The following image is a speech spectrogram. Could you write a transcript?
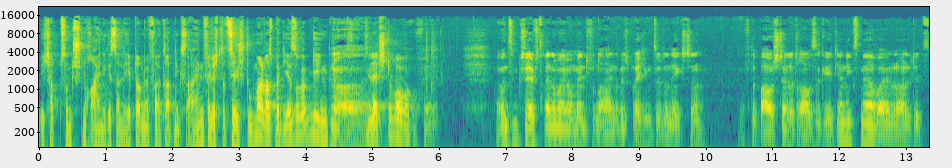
ich habe sonst noch einiges erlebt, aber mir fällt gerade nichts ein. Vielleicht erzählst du mal, was bei dir sogar ging. Oh, die letzte Woche. Bei uns im Geschäft rennen wir im Moment von einer Besprechung zu der nächsten. Auf der Baustelle draußen geht ja nichts mehr, weil halt jetzt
